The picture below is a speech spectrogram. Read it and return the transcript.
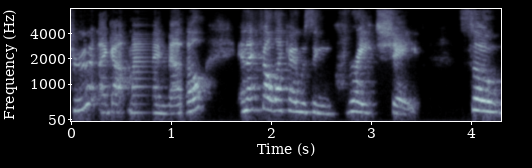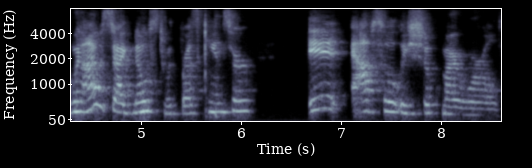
through it. I got my medal, and I felt like I was in great shape. So when I was diagnosed with breast cancer, it absolutely shook my world.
